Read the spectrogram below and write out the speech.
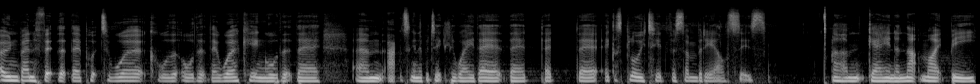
own benefit that they're put to work or that, or that they're working or that they're um, acting in a particular way. They're, they're, they're, they're exploited for somebody else's um, gain, and that might be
